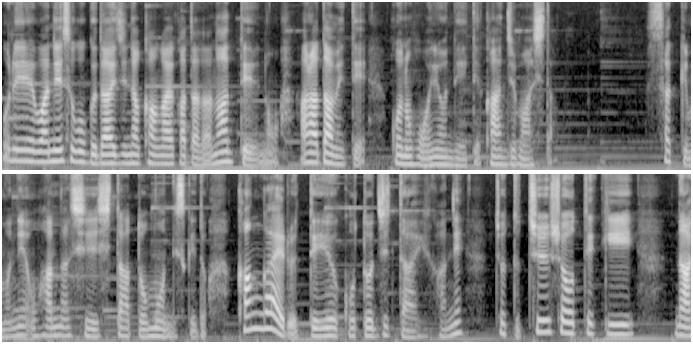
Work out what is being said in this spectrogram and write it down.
これはねすごく大事な考え方だなっていうのを改めてこの本を読んでいて感じました。さっきもねお話ししたと思うんですけど考えるっていうこと自体がねちょっと抽象的な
